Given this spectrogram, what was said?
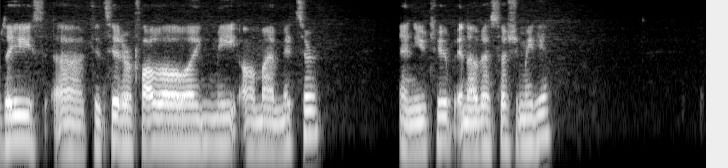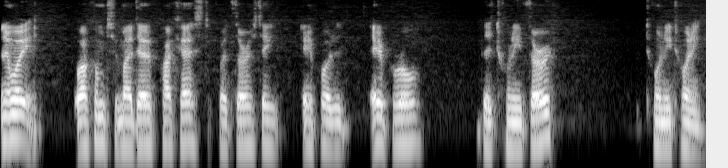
Please uh, consider following me on my Mixer and YouTube and other social media. Anyway, welcome to my daily podcast for Thursday, April April the 23rd, 2020.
